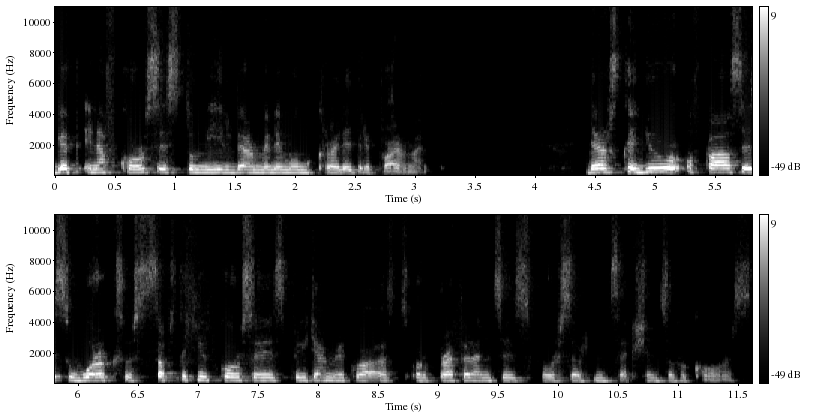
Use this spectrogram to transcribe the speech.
get enough courses to meet their minimum credit requirement. Their schedule of classes works with substitute courses, free time requests, or preferences for certain sections of a course.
